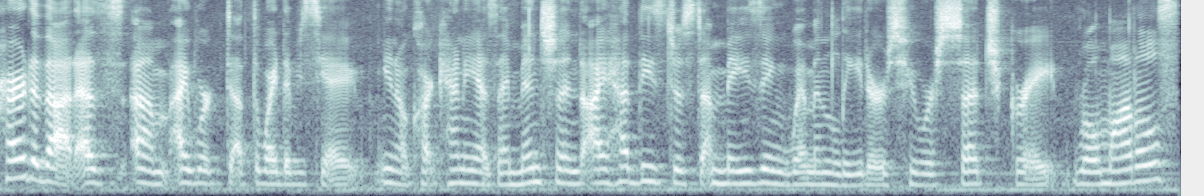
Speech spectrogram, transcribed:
prior to that, as um, I worked at the YWCA, you know, Clark County, as I mentioned, I had these just amazing women leaders who were such great role models.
